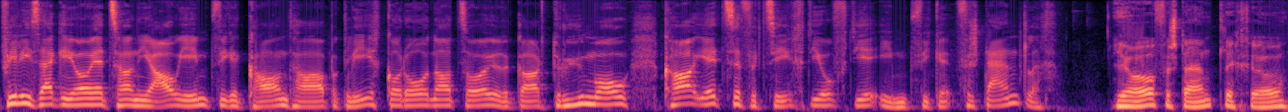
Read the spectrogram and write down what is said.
Viele sagen, ja, jetzt habe ich alle Impfungen gehabt, habe gleich Corona zwei oder gar dreimal gehabt. Jetzt verzichte ich auf die Impfungen. Verständlich? Ja, verständlich, ja.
